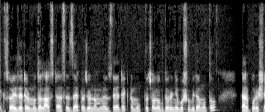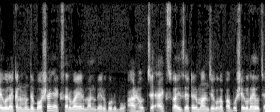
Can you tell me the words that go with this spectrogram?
এক্স ওয়াই জেড এর মধ্যে লাস্টে আছে জেড ওই জন্য আমরা জেড একটা মুক্ত চলক ধরে নিব সুবিধা মতো। তারপরে সেগুলো এখানের মধ্যে বসাই এক্স আর ওয়াই এর মান বের করব। আর হচ্ছে এক্স ওয়াই জেড এর মান যেগুলো পাবো, সেগুলোই হচ্ছে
